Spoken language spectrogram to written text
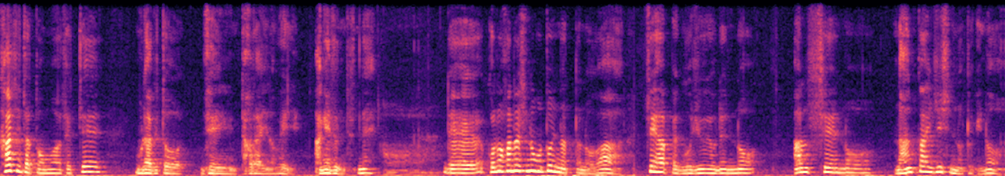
火事だと思わせて村人全員高台の上に上げるんですね。でこの話のもとになったのは1854年の安政の南海地震の時の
